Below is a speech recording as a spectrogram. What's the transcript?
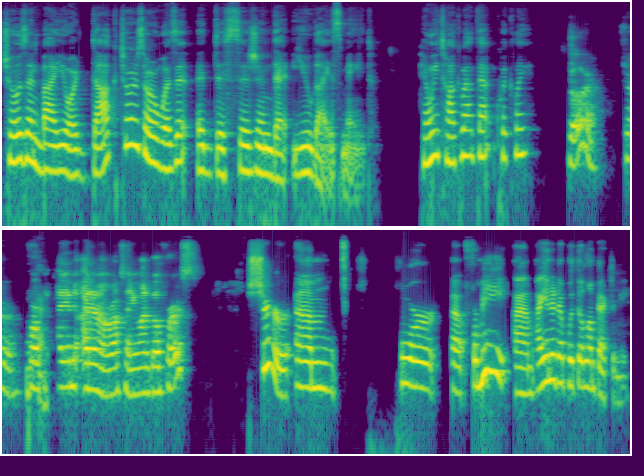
chosen by your doctors or was it a decision that you guys made? Can we talk about that quickly? Sure, sure. For, Okay. I, don't, I don't know, Roxanne, you want to go first? Sure. Um, for uh, for me, um, I ended up with a lumpectomy.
